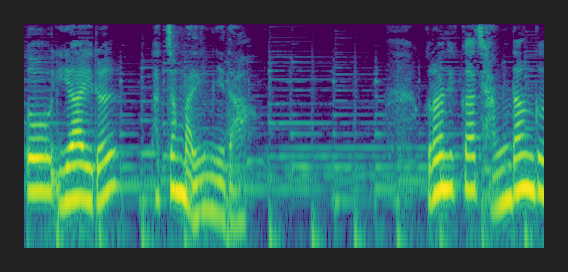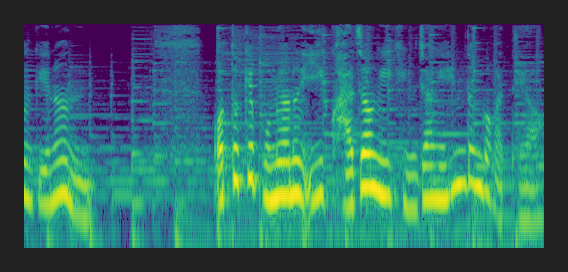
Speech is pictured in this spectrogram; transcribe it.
또 이 아이를 바짝 말립니다. 그러니까 장담그기는 어떻게 보면은 이 과정이 굉장히 힘든 것 같아요.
